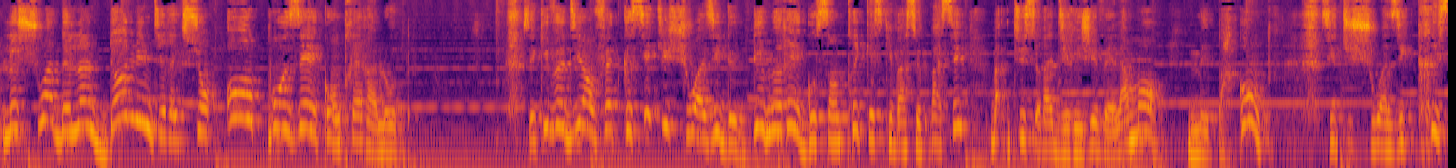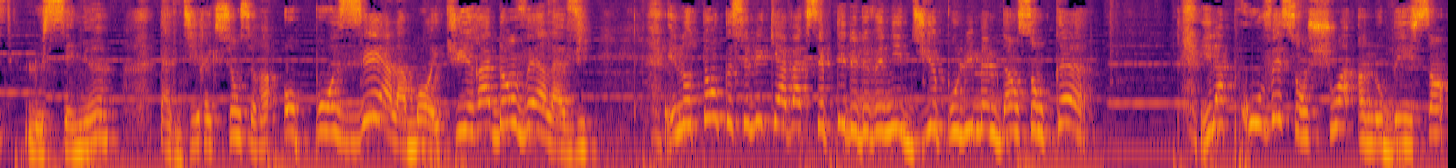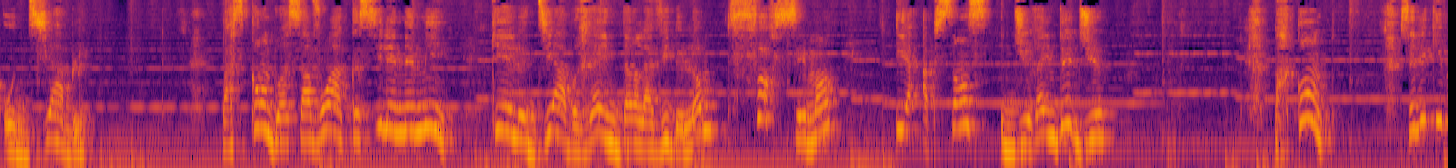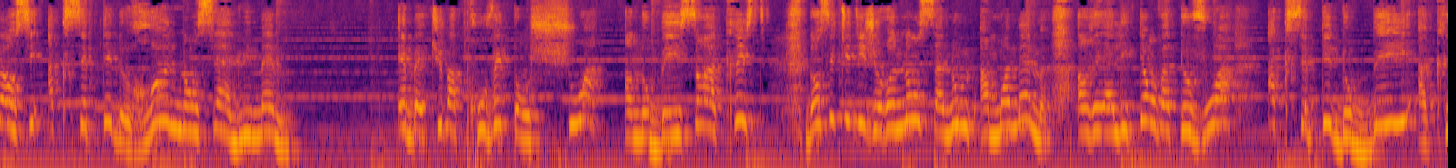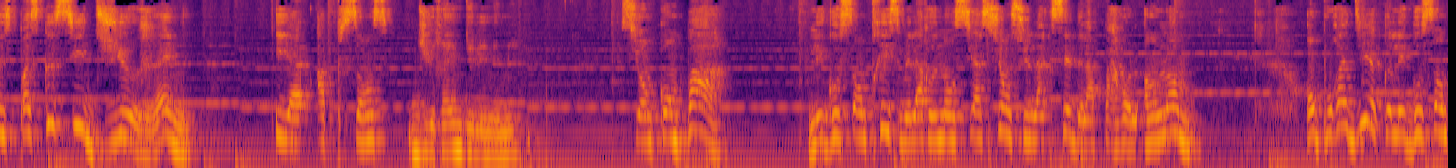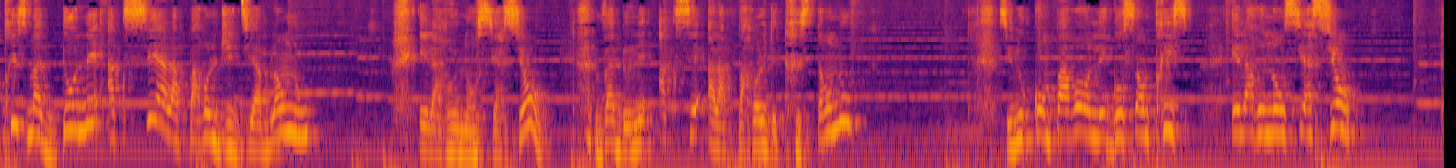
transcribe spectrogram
le choix de l'un donne une direction opposée et contraire à l'autre. Ce qui veut dire en fait que si tu choisis de demeurer égocentrique, qu'est-ce qui va se passer? Bah, Tu seras dirigé vers la mort. Mais par contre, si tu choisis Christ, le Seigneur, ta direction sera opposée à la mort et tu iras donc vers la vie. Et notons que celui qui avait accepté de devenir Dieu pour lui-même dans son cœur, il a prouvé son choix en obéissant au diable. Parce qu'on doit savoir que si l'ennemi, qui est le diable, règne dans la vie de l'homme, forcément, il y a absence du règne de Dieu. Par contre, celui qui va aussi accepter de renoncer à lui-même, eh bien, tu vas prouver ton choix en obéissant à Christ. Donc si tu dis je renonce à, à moi-même, en réalité on va te voir accepter d'obéir à Christ parce que si Dieu règne, il y a absence du règne de l'ennemi. Si on compare l'égocentrisme et la renonciation sur l'accès de la parole en l'homme, on pourra dire que l'égocentrisme a donné accès à la parole du diable en nous. Et la renonciation va donner accès à la parole de Christ en nous. Si nous comparons l'égocentrisme et la renonciation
